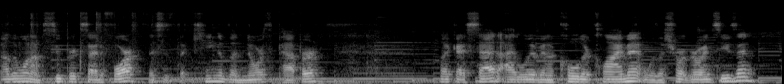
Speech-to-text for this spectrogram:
Another one I'm super excited for. This is the King of the North pepper. Like I said, I live in a colder climate with a short growing season.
